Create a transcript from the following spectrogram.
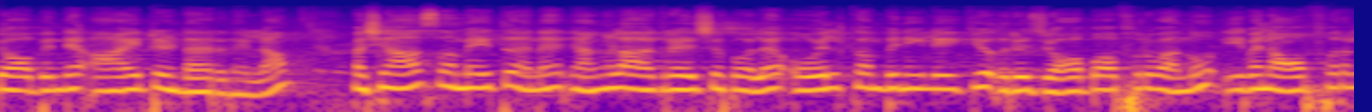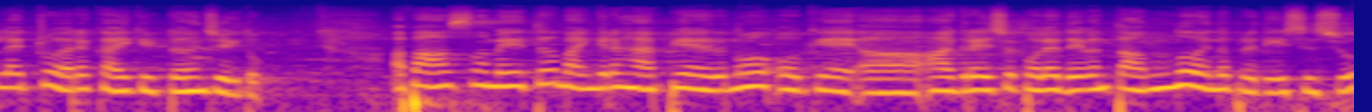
ജോബിന്റെ ആയിട്ടുണ്ടായിരുന്നില്ല. പക്ഷേ ആ സമയത്ത് തന്നെ ഞങ്ങൾ ആഗ്രഹിച്ച പോലെ ഓയിൽ കമ്പനിയിലേക്ക് ഒരു ജോബ് ഓഫർ വന്നു. ഈവൻ ഓഫർ ലെറ്റർ വരെ കൈ കിട്ടുകയും ചെയ്തു. അപ്പോൾ ആ സമയത്ത് ഭയങ്കര ഹാപ്പി ആയിരുന്നു. ഓക്കെ ആഗ്രഹിച്ച പോലെ ദൈവം തന്നു എന്ന് പ്രതീക്ഷിച്ചു.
